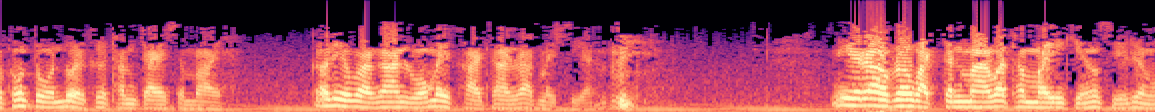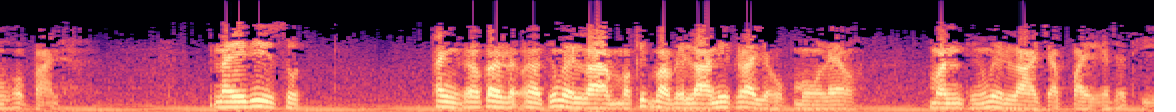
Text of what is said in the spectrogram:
ชน์ของตัวด้วยคือทำใจสบาย ก็เรียกว่างานหลวงไม่ขาดการราดไม่เสีย นี่เราประวัติกันมาว่าทำไมเขียนหนังสือเรื่องของพ่อปาน ในที่สุดท่านก็ก็ถึงเวลามาคิดว่าเวลานี้ใกล้จะหกโมงแล้ว มันถึงเวลาจะไปกันสักที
